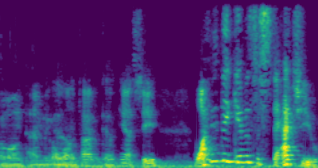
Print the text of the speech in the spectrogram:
a long time ago. A long time ago. Yeah. See, why did they give us a statue?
